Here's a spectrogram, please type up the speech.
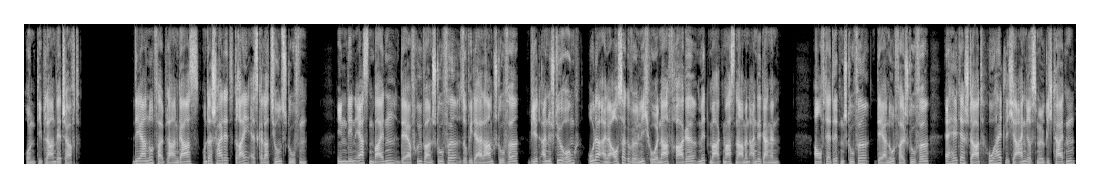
und die Planwirtschaft. Der Notfallplan Gas unterscheidet drei Eskalationsstufen. In den ersten beiden, der Frühwarnstufe sowie der Alarmstufe, wird eine Störung oder eine außergewöhnlich hohe Nachfrage mit Marktmaßnahmen angegangen. Auf der dritten Stufe, der Notfallstufe, erhält der Staat hoheitliche Eingriffsmöglichkeiten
